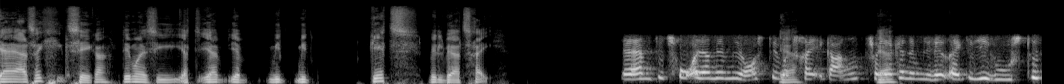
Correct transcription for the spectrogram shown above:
Jeg er altså ikke helt sikker, det må jeg sige. Jeg, jeg, jeg, mit, mit gæt vil være tre. Ja, men det tror jeg nemlig også. Det var Ja. tre gange, for Ja. jeg kan nemlig heller ikke lige huske det.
